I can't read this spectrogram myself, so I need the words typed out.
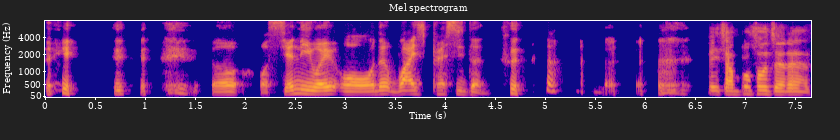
然后我选你为我的 Vice President，非常不负责任。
